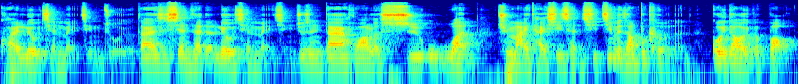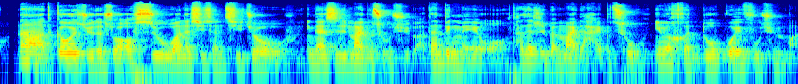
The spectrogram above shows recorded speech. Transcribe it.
快六千美金左右，大概是现在的六千美金，就是你大概花了十五万去买一台吸尘器，基本上不可能贵到一个爆。那各位觉得说哦，十五万的吸尘器就应该是卖不出去吧？但并没有哦，它在日本卖的还不错，因为很多贵妇去买。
